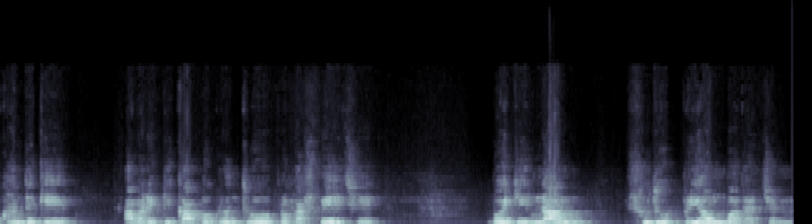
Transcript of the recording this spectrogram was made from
ওখান থেকে আমার একটি কাব্যগ্রন্থ প্রকাশ পেয়েছে। বইটির নাম শুধু প্রিয়ঙ্বদার জন্য।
